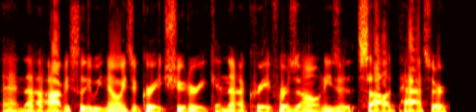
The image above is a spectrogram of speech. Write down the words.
And uh, obviously we know he's a great shooter. He can uh, create for his own. He's a solid passer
